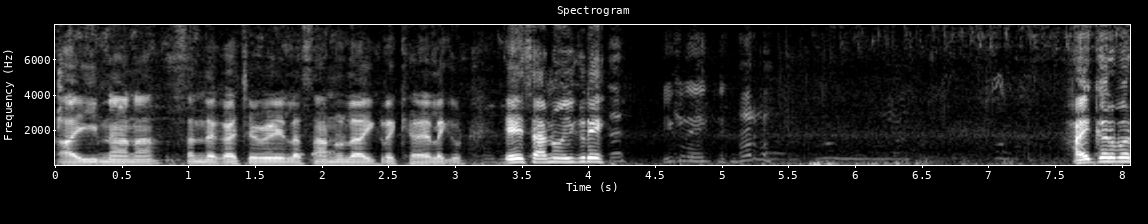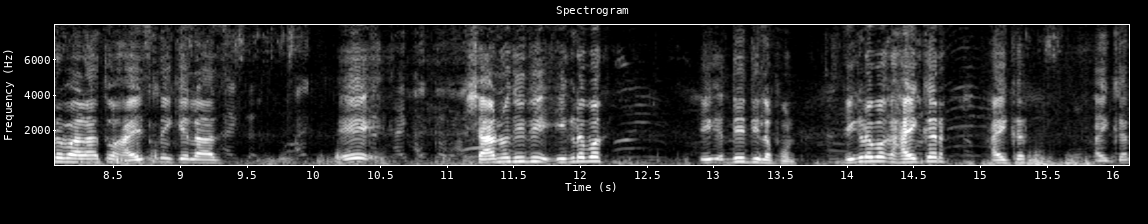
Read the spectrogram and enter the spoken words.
आई नाना संध्याकाळच्या वेळेला सानूला इकडे खेळायला घेऊन. ए सानू इकडे. हाय कर बरं बाळा तू हायच नाही केला आज. ए शानू दीदी इकडे बघ. इक- दे तिला फोन इकडे बघ हाय कर हाय कर हाय कर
